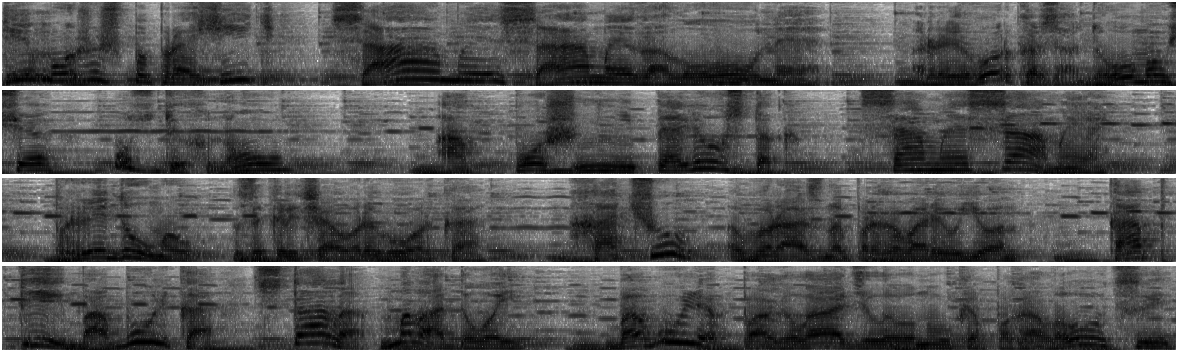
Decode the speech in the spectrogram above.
Ты можаш папрасіць самае-самае галоўнае. Рыгорка задумаўся, уздыхнуў. Апошні пялёстак самае-самае. Прыдумаў, закрычаў Рыгорка. Хачу, выразна прагаварыў ён, каб ты, бабулька, стала маладой. Бабуля пагладзіла ўнука па галоўцы,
